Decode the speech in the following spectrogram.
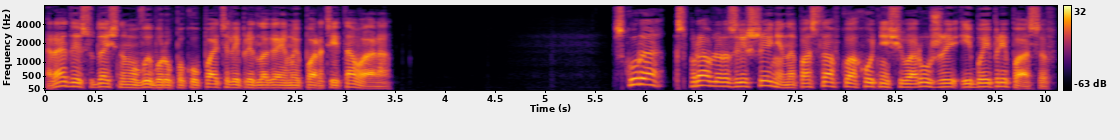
радуясь удачному выбору покупателей предлагаемой партии товара. Скоро справлю разрешение на поставку охотничьего оружия и боеприпасов,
